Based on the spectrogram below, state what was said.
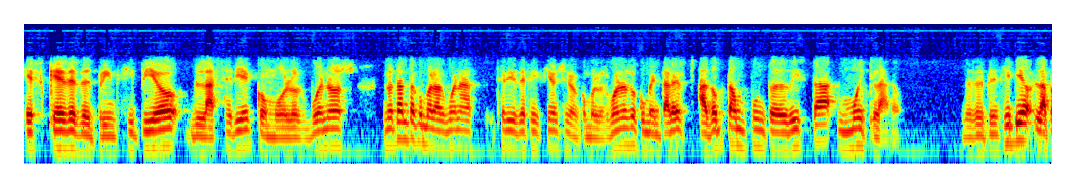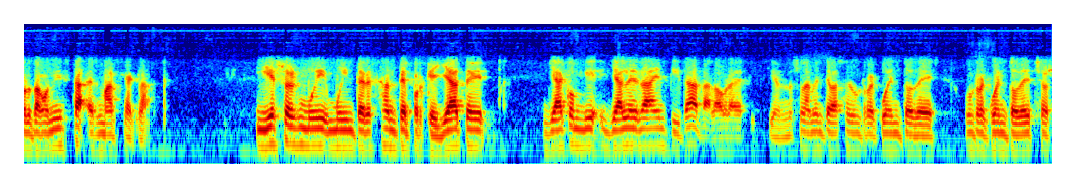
es que desde el principio la serie, como los buenos, no tanto como las buenas series de ficción, sino como los buenos documentales, adopta un punto de vista muy claro. Desde el principio, la protagonista es Marcia Clark. Y eso es muy, muy interesante porque ya te ya, ya le da entidad a la obra de ficción. No solamente va a ser un recuento de, un recuento de hechos.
